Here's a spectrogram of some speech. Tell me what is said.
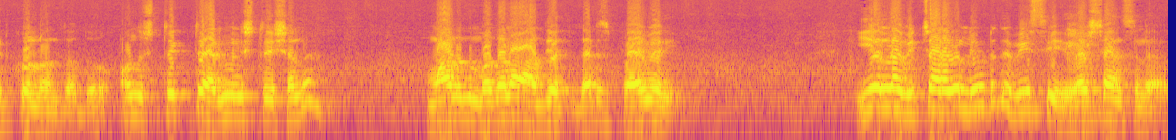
ಇಟ್ಕೊಳ್ಳುವಂಥದ್ದು, ಒಂದು ಸ್ಟ್ರಿಕ್ಟ್ ಅಡ್ಮಿನಿಸ್ಟ್ರೇಷನ್ ಮಾಡೋದು ಮೊದಲ ಆದ್ಯತೆ ದಟ್ ಇಸ್ ಪ್ರೈಮರಿ ಈ ಎಲ್ಲ ವಿಚಾರಗಳು leave to the V C vice chancellor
